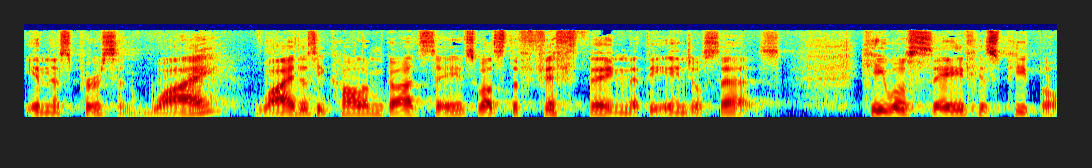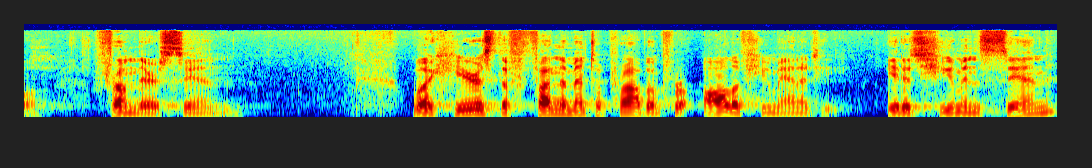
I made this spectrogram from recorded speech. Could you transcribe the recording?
in this person. Why? Why does he call him God saves? Well, it's the fifth thing that the angel says. He will save his people from their sin. Well, here's the fundamental problem for all of humanity it is human sin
